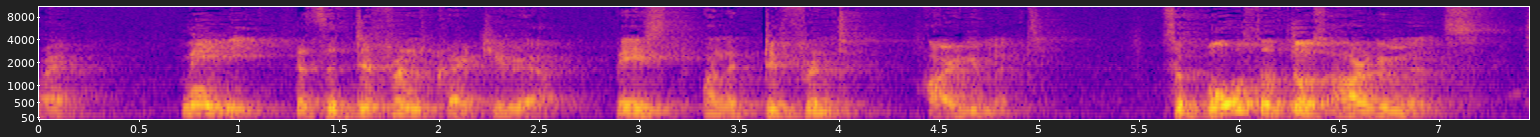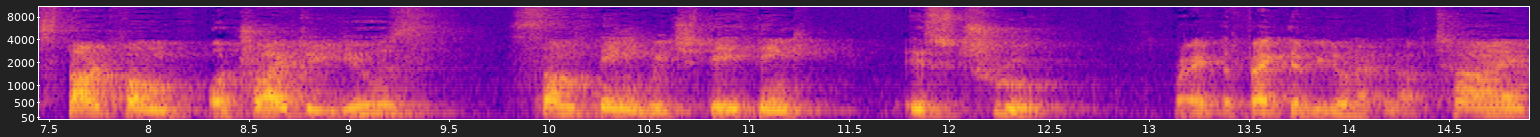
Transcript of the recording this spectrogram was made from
right? Maybe that's a different criteria based on a different argument. So both of those arguments start from or try to use something which they think is true, right? The fact that we don't have enough time,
